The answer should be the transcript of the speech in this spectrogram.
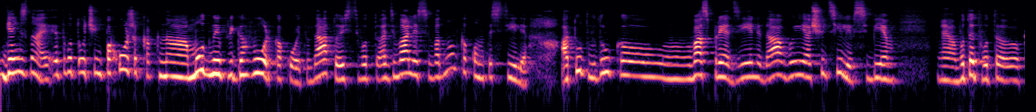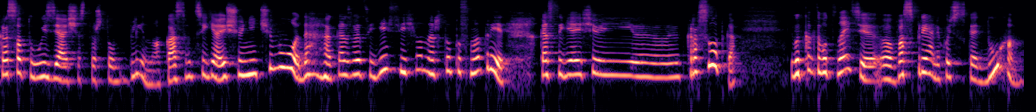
я не знаю, это вот очень похоже как на модный приговор какой-то, да, то есть вот одевались в одном каком-то стиле, а тут вдруг э, вас приодели, да, вы ощутили в себе э, вот эту вот э, красоту, изящество, что, блин, оказывается, я еще ничего, да, оказывается, есть еще на что посмотреть, оказывается, я еще и красотка. И вот как-то вот, знаете, э, воспряли, хочется сказать, духом,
